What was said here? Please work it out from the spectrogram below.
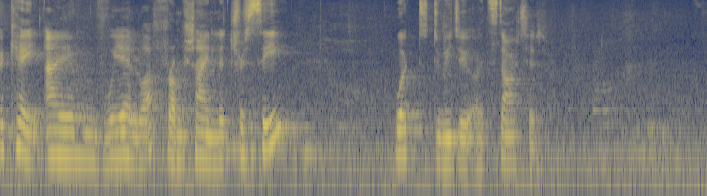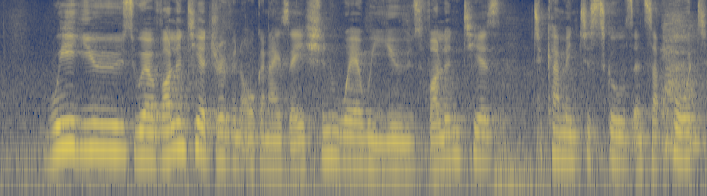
Okay, I am Vuyelwa from Shine Literacy. What do we do? Oh, it started. We use, we're a volunteer driven organization where we use volunteers to come into schools and support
